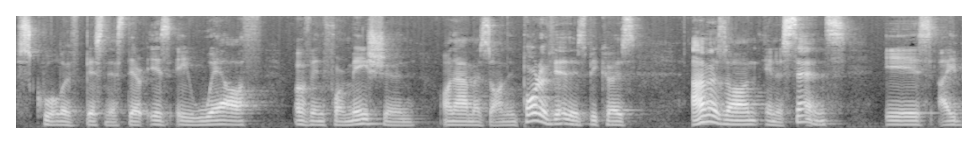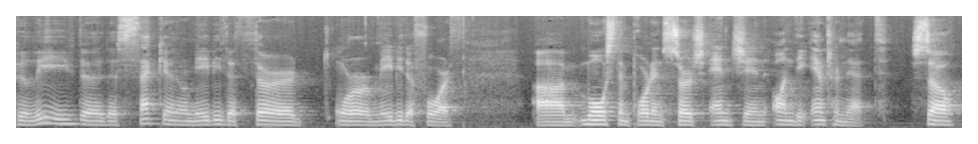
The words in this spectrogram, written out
School of Business. There is a wealth of information on Amazon. And part of it is because Amazon, in a sense, is, I believe, the, the second or maybe the third or maybe the fourth um, most important search engine on the internet. So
